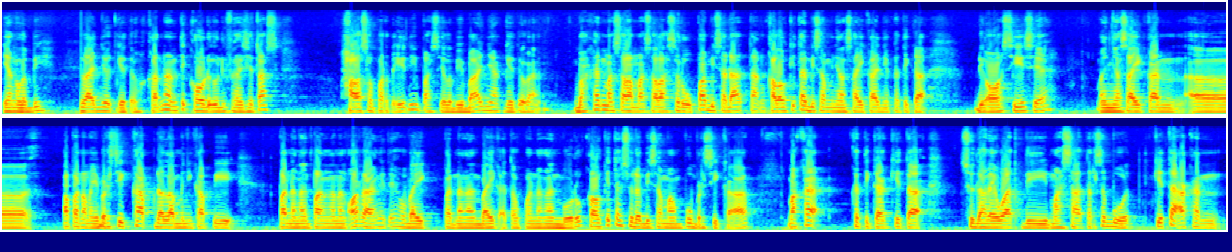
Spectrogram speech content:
yang lebih lanjut gitu. Karena nanti kalau di universitas hal seperti ini pasti lebih banyak gitu kan. Bahkan masalah-masalah serupa bisa datang kalau kita bisa menyelesaikannya ketika di OSIS ya, menyelesaikan eh, apa namanya bersikap dalam menyikapi pandangan-pandangan orang gitu ya, baik pandangan baik atau pandangan buruk. Kalau kita sudah bisa mampu bersikap, maka ketika kita sudah lewat di masa tersebut, kita akan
